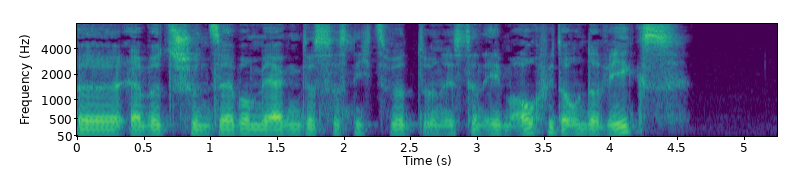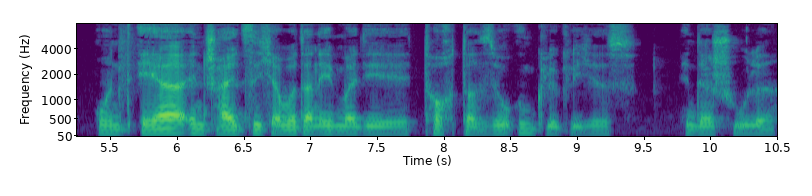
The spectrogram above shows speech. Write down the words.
Äh, er wird schon selber merken, dass das nichts wird und ist dann eben auch wieder unterwegs und er entscheidet sich aber dann eben, weil die Tochter so unglücklich ist in der Schule,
